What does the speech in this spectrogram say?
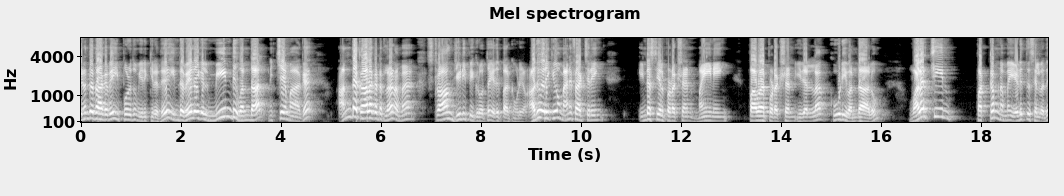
இழந்ததாகவே இப்பொழுதும் இருக்கிறது. இந்த வேலைகள் மீண்டு வந்தால் நிச்சயமாக அந்த காலகட்டத்தில் நம்ம ஸ்ட்ராங் ஜிடிபி க்ரோத்தை எதிர்பார்க்க முடியும். அது வரைக்கும் manufacturing industrial production mining power production இதெல்லாம் கூடி வந்தாலும் வளர்ச்சியின் பக்கம் நம்மை எடுத்து செல்வது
